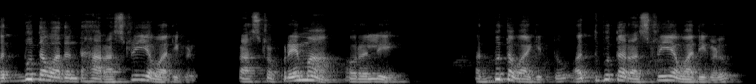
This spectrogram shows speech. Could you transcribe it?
ಅದ್ಭುತವಾದಂತಹ ರಾಷ್ಟ್ರೀಯವಾದಿಗಳು. ರಾಷ್ಟ್ರ ಪ್ರೇಮ ಅವರಲ್ಲಿ ಅದ್ಭುತವಾಗಿತ್ತು. ಅದ್ಭುತ ರಾಷ್ಟ್ರೀಯವಾದಿಗಳು.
